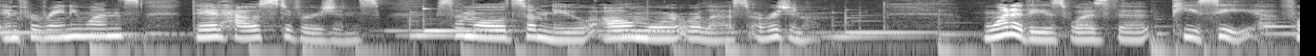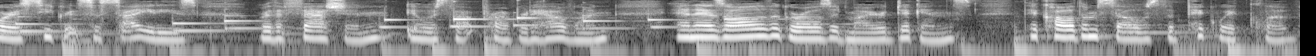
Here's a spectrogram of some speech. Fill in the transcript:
and for rainy ones, they had house diversions, some old, some new, all more or less original. One of these was the PC, for as secret societies were the fashion, it was thought proper to have one, and as all of the girls admired Dickens, they called themselves the Pickwick Club.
